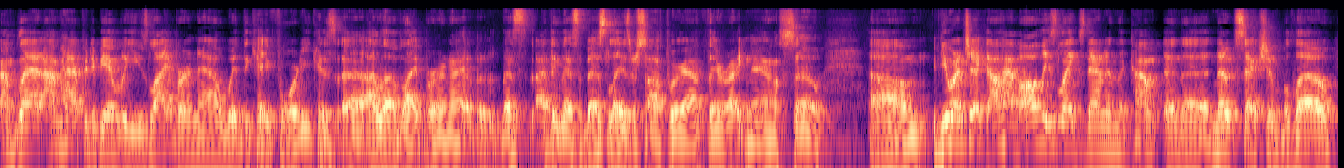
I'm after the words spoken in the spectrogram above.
I'm glad, I'm happy to be able to use Lightburn now with the K40 because uh, I love Lightburn. I, that's, I think that's the best laser software out there right now. So um, if you want to check, I'll have all these links down in the, in the notes section below.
